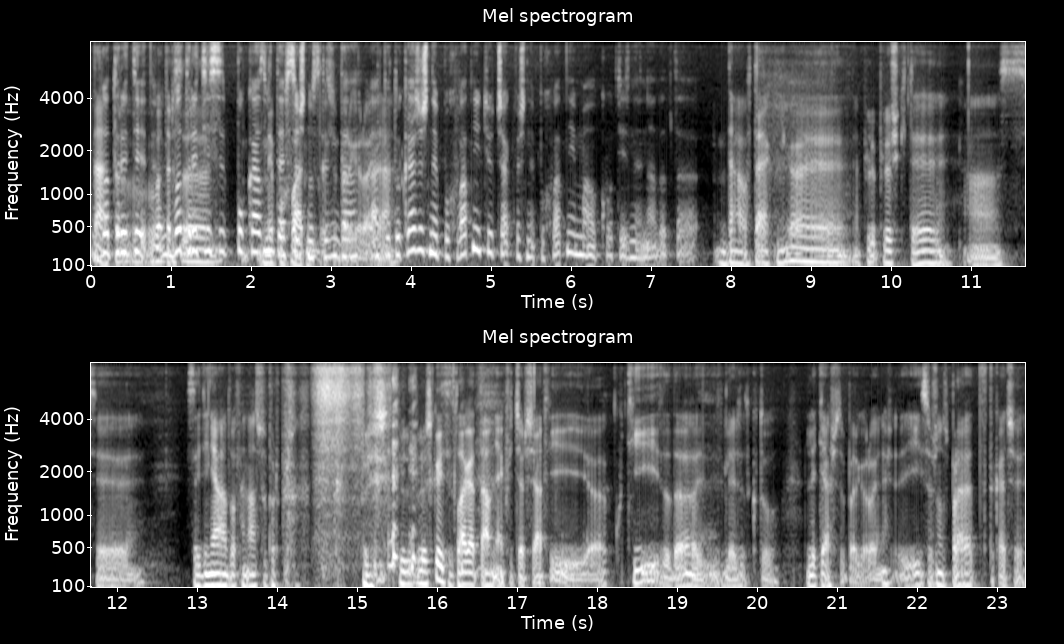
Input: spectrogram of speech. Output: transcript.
Да, вътре, ти, вътре, вътре ти се показват те всъщност. Да. А да. като кажеш непохватни, ти очакваш непохватни малко от изненадата. Да, в тая книга е плюшките а, се съединяват в една супер плюшка и си слагат там някакви чершафи кутии, за да изглеждат като летящ супергерой. И всъщност правят така, че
